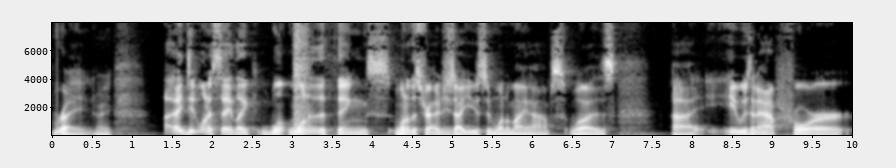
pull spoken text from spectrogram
Right, right. I did want to say, like, one one of the things, one of the strategies I used in one of my apps was uh, it was an app for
